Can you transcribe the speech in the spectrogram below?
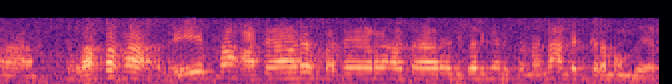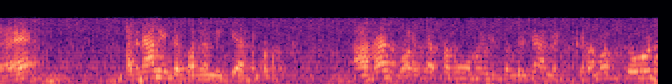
ஆஹ், ரசஹ ரேப அகார சகார அகார விசர்கன்னு சொன்னோம்னா அந்த கிரமம் வேற. அதனால இந்த பதம் வித்தியாசப்படும். ஆக வர்ண சமூகம்னு சொல்லிட்டு அந்த கிரமத்தோடு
